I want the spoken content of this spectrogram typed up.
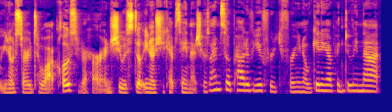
you know started to walk closer to her and she was still you know she kept saying that. She goes i'm so proud of you for for you know getting up and doing that.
